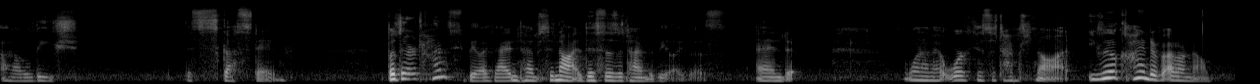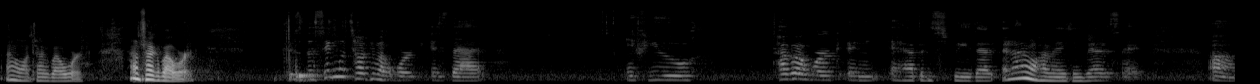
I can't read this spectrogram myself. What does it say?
on a leash. Disgusting. But there are times to be like that and times to not. This is a time to be like this. And when I'm at work is a time to not. Even though kind of, I don't know. I don't want to talk about work. I don't talk about work. Because the thing with talking about work is that if you talk about work and it happens to be that, and I don't have anything bad to say. Um,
